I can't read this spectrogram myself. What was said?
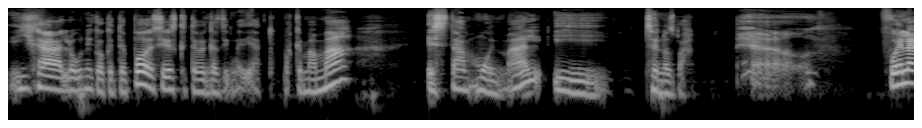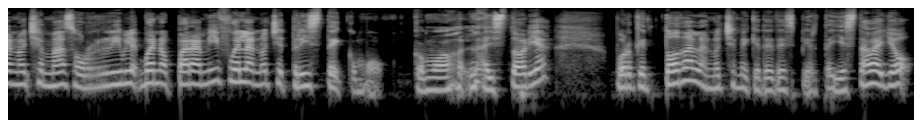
hija, lo único que te puedo decir es que te vengas de inmediato, porque mamá está muy mal y se nos va. Fue la noche más horrible. Bueno, para mí fue la noche triste como, como la historia, porque toda la noche me quedé despierta y estaba yo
